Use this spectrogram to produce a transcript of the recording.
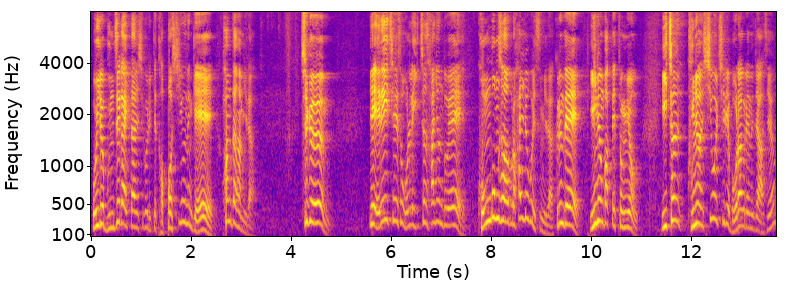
오히려 문제가 있다는 식으로 이렇게 덮어 씌우는 게 황당합니다. 지금 이 LH에서 원래 2004년도에 공공사업으로 하려고 했습니다. 그런데 이명박 대통령 2009년 10월 7일에 뭐라 그랬는지 아세요?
